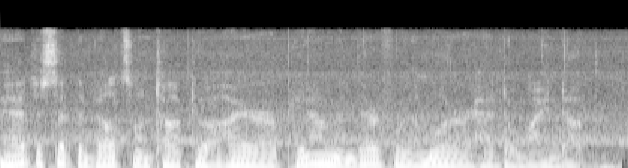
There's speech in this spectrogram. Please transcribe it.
I had to set the belts on top to a higher RPM and therefore the motor had to wind up.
